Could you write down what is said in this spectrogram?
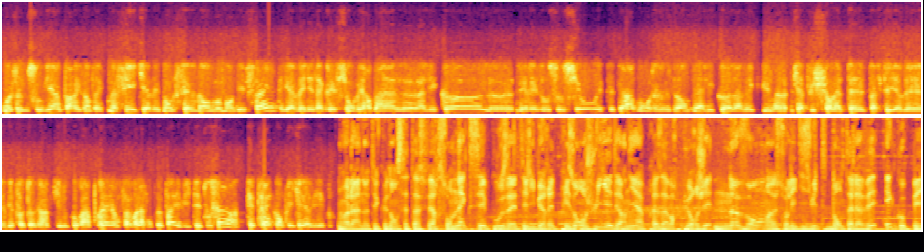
Moi, je me souviens, par exemple, avec ma fille qui avait donc 16 ans au moment des faits, il y avait les agressions verbales euh, à l'école, les réseaux sociaux, etc. Bon, je l'emmenais à l'école avec une capuche sur la tête parce qu'il y avait des photographes qui nous courent après. Enfin voilà, on peut pas éviter tout ça. C'est très compliqué à vivre. Voilà, à noter que dans cette affaire, son ex-épouse a été libérée de prison en juillet dernier après avoir purgé 9 ans sur les 18 dont elle avait écopé.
